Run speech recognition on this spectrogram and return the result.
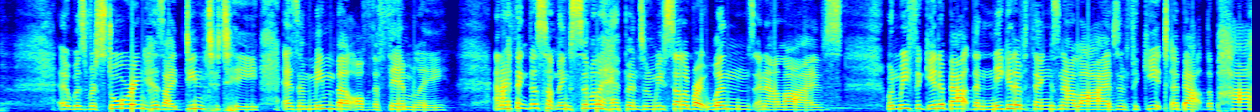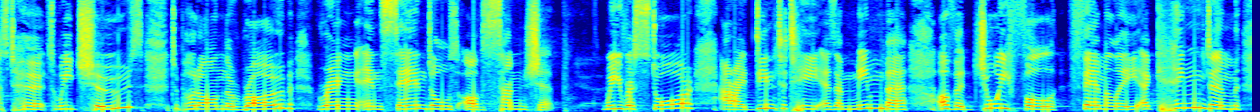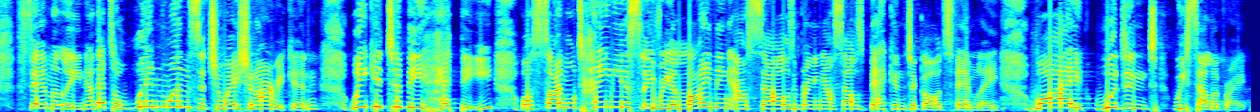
It was restoring his identity as a member of the family. And I think that something similar happens when we celebrate wins in our lives. When we forget about the negative things in our lives and forget about the past hurts, we choose to put on the robe, ring, and sandals of sonship. We restore our identity as a member of a joyful family, a kingdom family. Now, that's a win win situation, I reckon. We get to be happy while simultaneously realigning ourselves and bringing ourselves back into God's family. Why wouldn't we celebrate?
